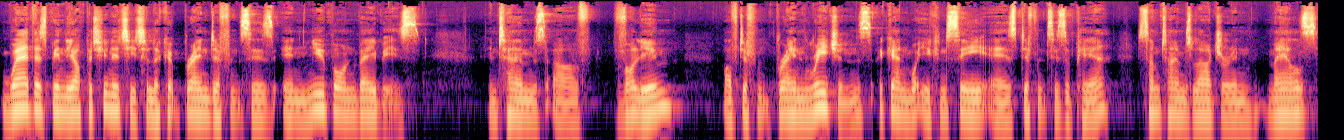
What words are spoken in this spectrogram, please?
where there's been the opportunity to look at brain differences in newborn babies in terms of volume of different brain regions, again, what you can see is differences appear, sometimes larger in males,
